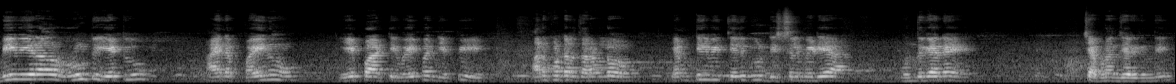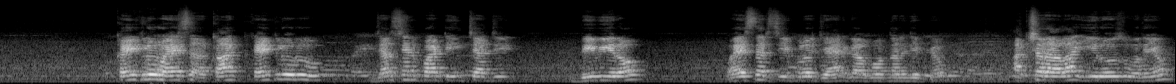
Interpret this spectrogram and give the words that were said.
బీవీరావు రూటు ఎటు ఆయన పైన ఏ పార్టీ వైపు అని చెప్పి అనుకుంటున్న తరంలో ఎంటీవీ తెలుగు డిజిటల్ మీడియా ముందుగానే చెప్పడం జరిగింది. కైకలూరు వైఎస్ఆర్ కా- Kaikaluru Janasena party in charge B V Rao వైఎస్ఆర్సీపీలో జాయిన్ కాబోతున్నారని చెప్పాం. అక్షరాల ఈరోజు ఉదయం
